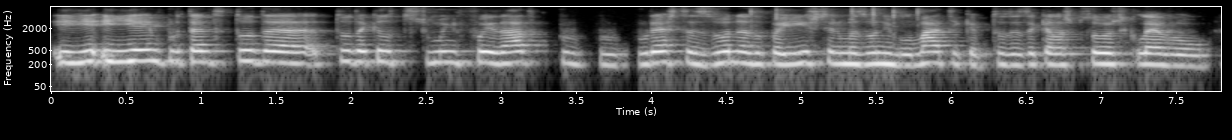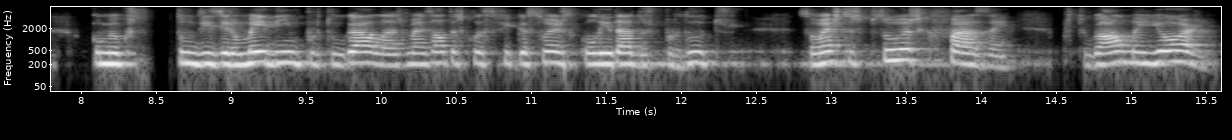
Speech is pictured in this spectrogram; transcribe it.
E, e, é importante toda, todo aquele testemunho que foi dado por, por, por, esta zona do país ser uma zona emblemática, por todas aquelas pessoas que levam, como eu costumo dizer, o Made in Portugal às mais altas classificações de qualidade dos produtos. São estas pessoas que fazem Portugal maior.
